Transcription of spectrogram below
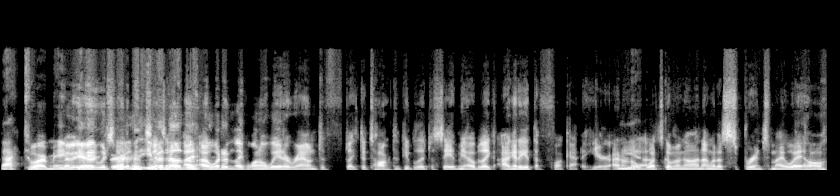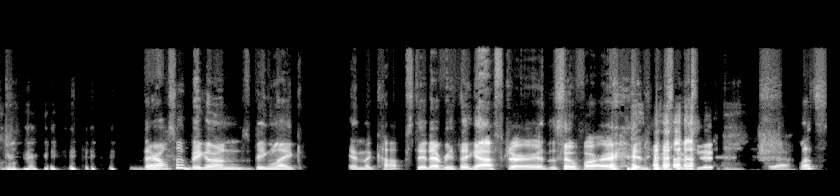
back to our main I mean, character. sort of even even though I, they, I wouldn't like want to wait around to like to talk to the people that just saved me. I would be like, I gotta get the fuck out of here. I don't know what's going on. I'm gonna sprint my way home. they're also big on being like, and the cops did everything after so far. yeah. Let's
